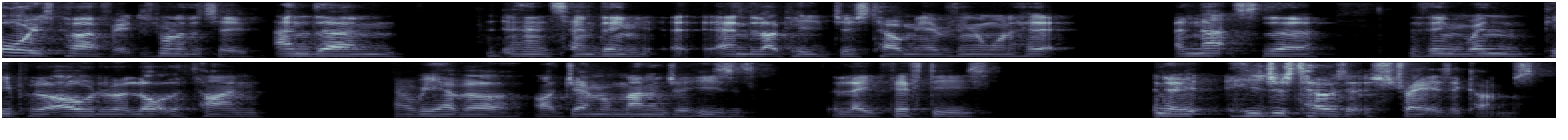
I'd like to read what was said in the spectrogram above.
or he's perfect. It's one of the two. And um, and same thing. It ended up he just told me everything I want to hear, and that's the the thing. When people are older, a lot of the time, uh, we have a our general manager. He's late fifties. You know, he just tells it as straight as it comes.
